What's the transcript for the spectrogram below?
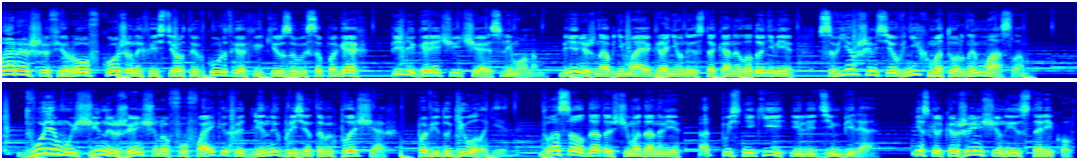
Пара шоферов в кожаных и стертых куртках и кирзовых сапогах пили горячий чай с лимоном, бережно обнимая граненые стаканы ладонями с въевшимся в них моторным маслом. Двое мужчин и женщина в фуфайках и длинных брезентовых плащах, по виду геологи. Два солдата с чемоданами, отпускники или дембеля. Несколько женщин и стариков.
